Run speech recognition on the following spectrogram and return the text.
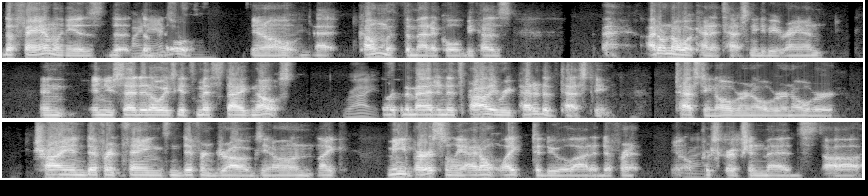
the family is the Financial. the bills, you know, right. that come with the medical because I don't know what kind of tests need to be ran, and and you said it always gets misdiagnosed. Right. So I can imagine it's probably repetitive testing, testing over and over and over, trying different things and different drugs, you know, and like me personally, I don't like to do a lot of different, you know, right. prescription meds. Uh,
